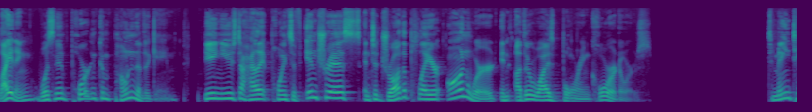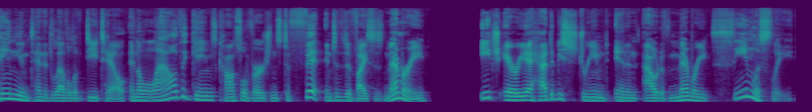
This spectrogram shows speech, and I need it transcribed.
Lighting was an important component of the game, being used to highlight points of interest and to draw the player onward in otherwise boring corridors. To maintain the intended level of detail and allow the game's console versions to fit into the device's memory, each area had to be streamed in and out of memory seamlessly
